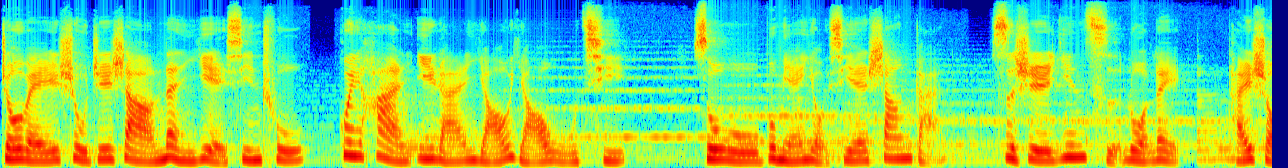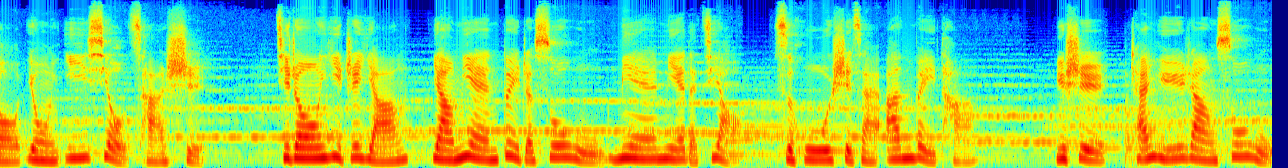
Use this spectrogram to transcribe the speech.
周围树枝上嫩叶新出，归汉依然遥遥无期。苏武不免有些伤感，似是因此落泪，抬手用衣袖擦拭。其中一只羊仰面对着苏武咩咩地叫，似乎是在安慰他。于是单于让苏武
